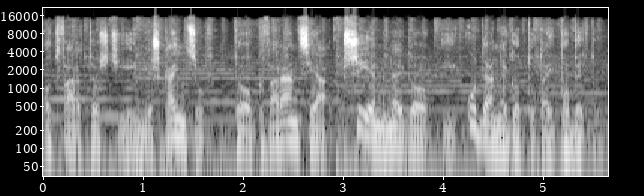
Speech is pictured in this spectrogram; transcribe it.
otwartość jej mieszkańców to gwarancja przyjemnego i udanego tutaj pobytu.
